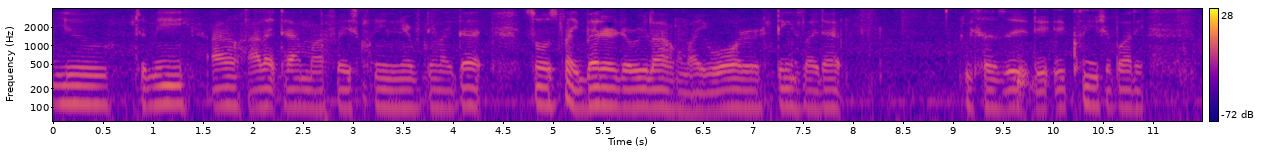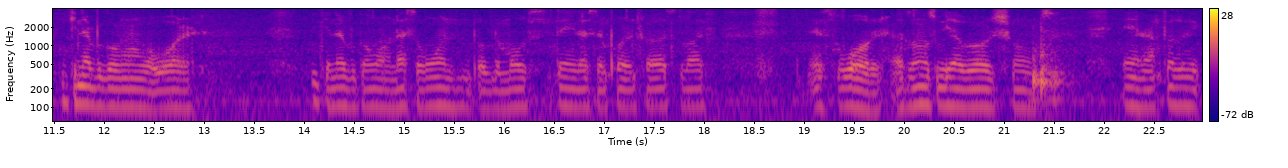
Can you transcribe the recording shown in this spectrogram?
you, to me, I don't, I like to have my face clean and everything like that. So it's like better to rely on like water, things like that, because it, it, it cleans your body. You can never go wrong with water you can never go wrong. That's the one of the most thing that's important for us in life. It's water. As long as we have water streams, and I feel like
